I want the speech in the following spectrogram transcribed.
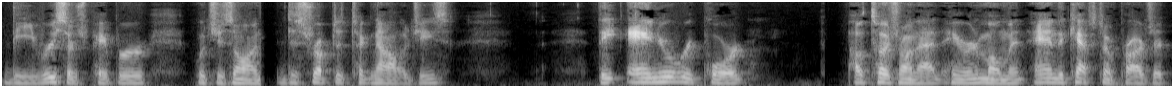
the research paper, which is on disruptive technologies, the annual report. I'll touch on that here in a moment, and the capstone project.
